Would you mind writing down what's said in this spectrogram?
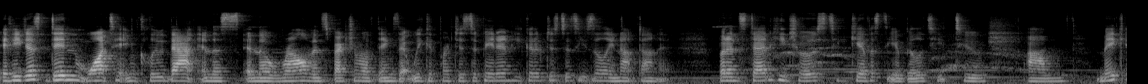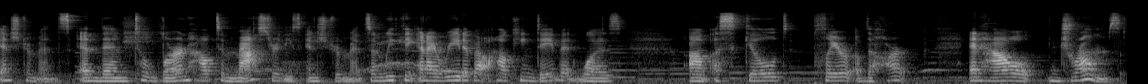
If he just didn't want to include that in this in the realm and spectrum of things that we could participate in, he could have just as easily not done it. but instead he chose to give us the ability to um, make instruments and then to learn how to master these instruments. And we think, and I read about how King David was um, a skilled player of the harp and how drums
